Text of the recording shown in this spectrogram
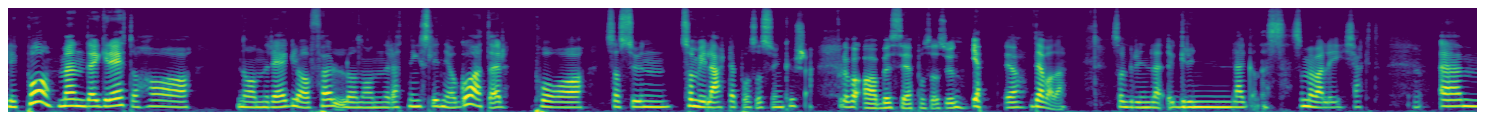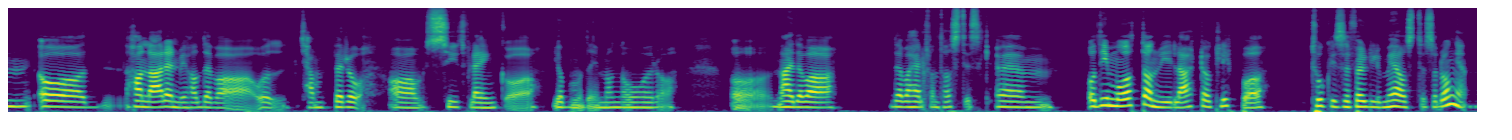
klippe på, men det er greit å ha noen regler å følge og noen retningslinjer å gå etter på Sasun, som vi lærte på Sasun-kurset. For det var ABC på Sasun? Yep, Ja. Det var det. Sånn grunnle grunnleggende, som er veldig kjekt. Ja. Um, og han læreren vi hadde, var kjemperå, og sykt flink, og jobba med det i mange år, og, og Nei, det var, det var helt fantastisk. Um, og de måtene vi lærte å klippe på, tok vi selvfølgelig med oss til salongen.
